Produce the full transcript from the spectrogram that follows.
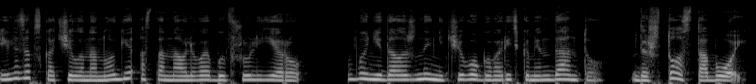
Ильза вскочила на ноги, останавливая бывшую Льеру. «Вы не должны ничего говорить коменданту». «Да что с тобой?»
